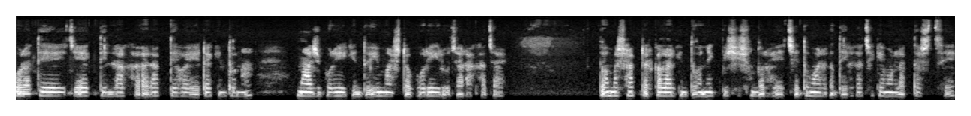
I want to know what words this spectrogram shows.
বরাতে যে একদিন রাখা, রাখতে হয়, এটা কিন্তু না। মাস ভরেই কিন্তু এই মাসটা ভরেই রোজা রাখা যায়। তো আমার শাকটার কালার কিন্তু অনেক বেশি সুন্দর হয়েছে। তোমাদের কাছে কেমন লাগতেছে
